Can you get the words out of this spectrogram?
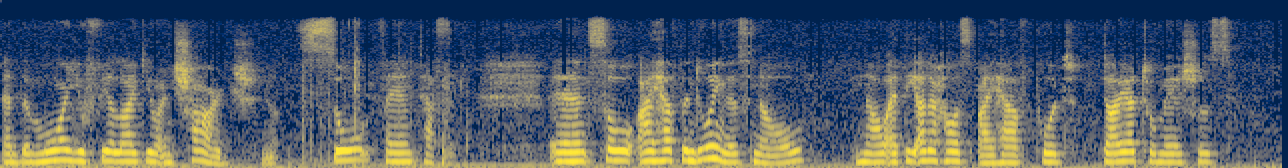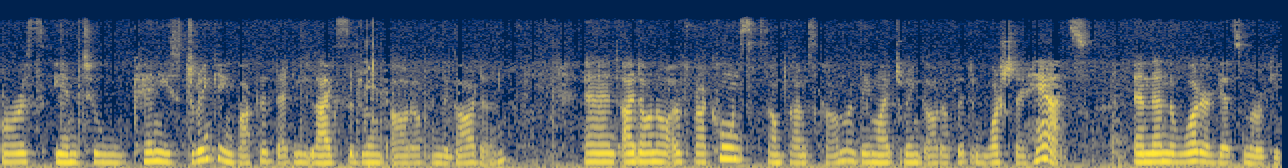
and the more you feel like you're in charge. You know, it's so fantastic. And so I have been doing this now. Now at the other house I have put diatomaceous earth into Kenny's drinking bucket that he likes to drink out of in the garden. And I don't know if raccoons sometimes come and they might drink out of it and wash their hands. And then the water gets murky.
